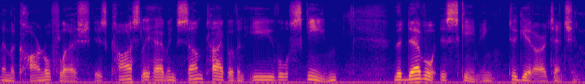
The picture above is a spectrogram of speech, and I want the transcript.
and the carnal flesh is constantly having some type of an evil scheme. The devil is scheming to get our attention.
